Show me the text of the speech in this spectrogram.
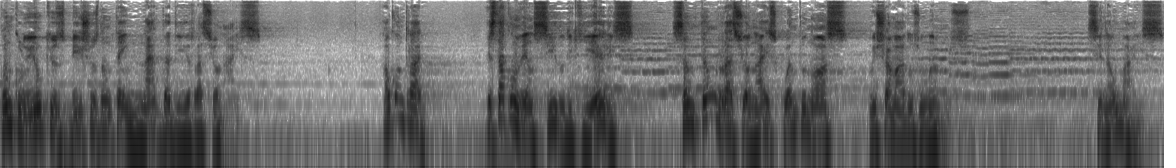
concluiu que os bichos não têm nada de irracionais. Ao contrário, está convencido de que eles são tão racionais quanto nós, os chamados humanos. Se não mais.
